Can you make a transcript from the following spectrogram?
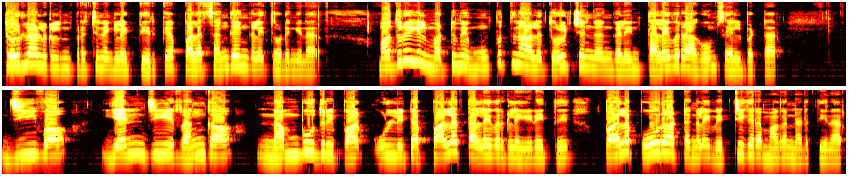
தொழிலாளர்களின் பிரச்சனைகளை தீர்க்க பல சங்கங்களை தொடங்கினார். மதுரையில் மட்டுமே முப்பத்தி நாலு தொழிற்சங்கங்களின் தலைவராகவும் செயல்பட்டார். ஜீவா என் ஜி ரங்கா நம்பூதிரிபாட் உள்ளிட்ட பல தலைவர்களை இணைத்து பல போராட்டங்களை வெற்றிகரமாக நடத்தினார்.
